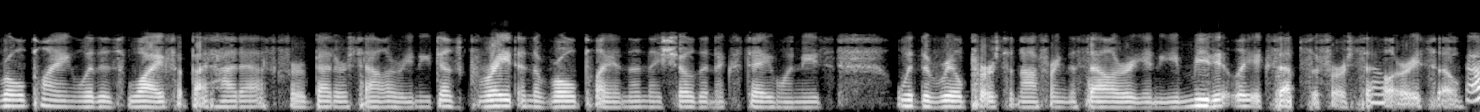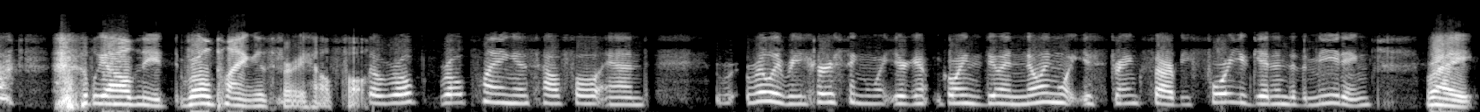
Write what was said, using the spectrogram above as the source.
role playing with his wife about how to ask for a better salary and he does great in the role play and then they show the next day when he's with the real person offering the salary and he immediately accepts the first salary. So we all need role playing is very helpful. So role role playing is helpful, and really rehearsing what you're going to do and knowing what your strengths are before you get into the meeting. Right.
